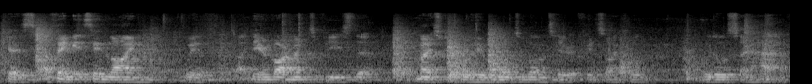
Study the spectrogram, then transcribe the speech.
because uh, I think it's in line with like, the environmental views that most people who want to volunteer at Food Cycle would also have.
